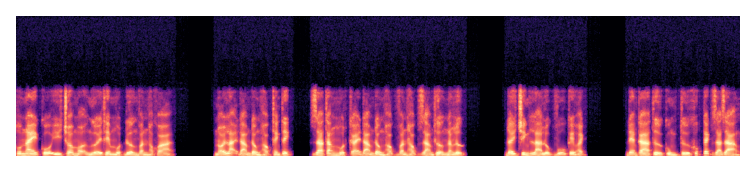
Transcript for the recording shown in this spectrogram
Hôm nay cố ý cho mọi người thêm một đường văn học hóa nói lại đám đồng học thành tích gia tăng một cái đám đồng học văn học giám thưởng năng lực. Đây chính là lục vũ kế hoạch. Đem ca từ cùng từ khúc tách ra giảng.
